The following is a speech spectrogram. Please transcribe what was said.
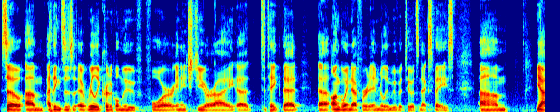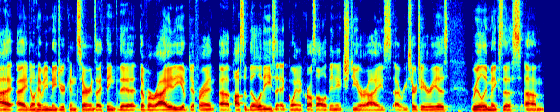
So um, I think this is a really critical move for NHGRI uh, to take that uh, ongoing effort and really move it to its next phase. Um, yeah, I, I don't have any major concerns. I think the the variety of different uh, possibilities uh, going across all of NHGRI's uh, research areas really makes this um,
